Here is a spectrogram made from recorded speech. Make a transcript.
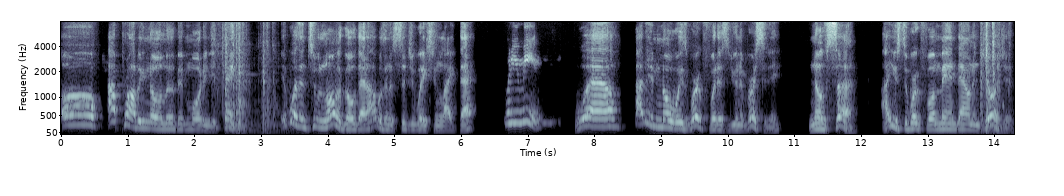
Oh, I probably know a little bit more than you think. It wasn't too long ago that I was in a situation like that. What do you mean? Well, I didn't always work for this university. No, sir. I used to work for a man down in Georgia.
